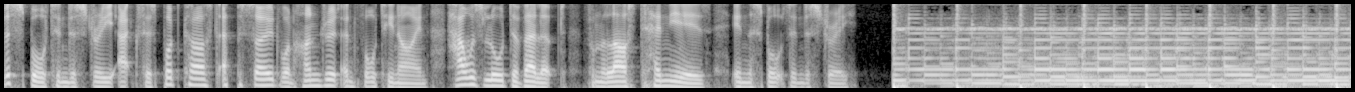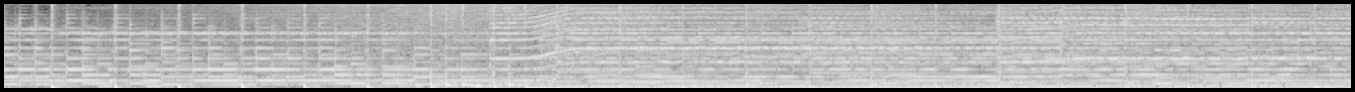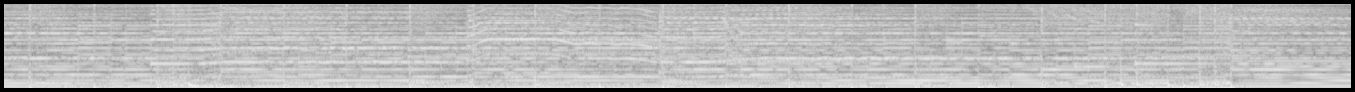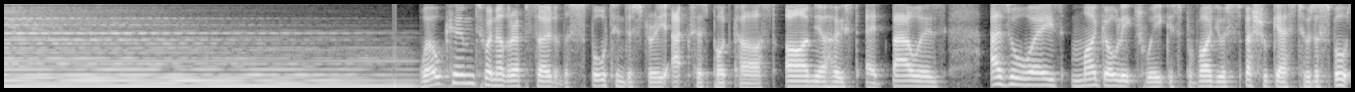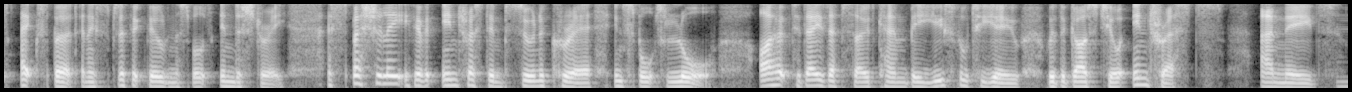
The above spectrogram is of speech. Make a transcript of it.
The Sport Industry Access Podcast, episode 149. How has law developed from the last 10 years in the sports industry? Welcome to another episode of the Sport Industry Access Podcast. I'm your host, Ed Bowers. As always, my goal each week is to provide you a special guest who is a sports expert in a specific field in the sports industry, especially if you have an interest in pursuing a career in sports law. I hope today's episode can be useful to you with regards to your interests and needs.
